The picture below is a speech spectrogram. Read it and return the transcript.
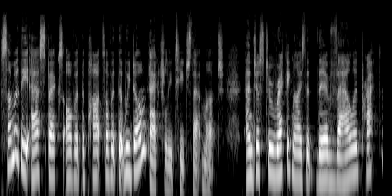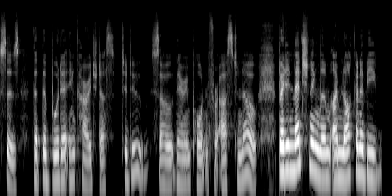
some of the aspects of it, the parts of it that we don't actually teach that much, and just to recognize that they're valid practices that the Buddha encouraged us to do. So they're important for us to know. But in mentioning them, I'm not going to be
